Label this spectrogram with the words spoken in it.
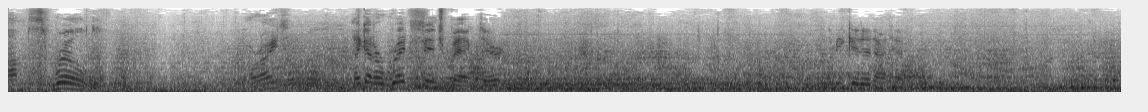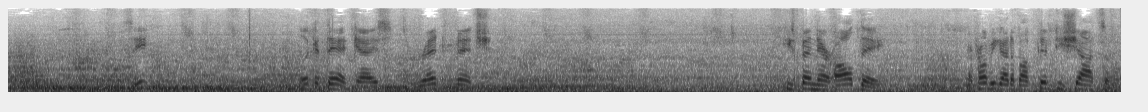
I'm thrilled. All right, I got a red finch back there. Let me get it on him. See? Look at that, guys. Red finch. He's been there all day. I probably got about 50 shots of him.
